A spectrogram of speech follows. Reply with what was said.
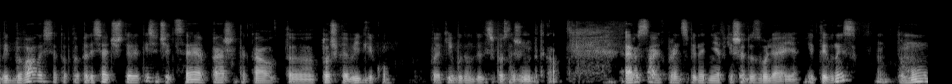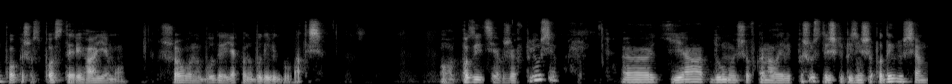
відбивалися. Тобто 54 тисячі це перша така от е, точка відліку, по якій будемо дивитися по зниженню бітка. RSI, в принципі, на днівки ще дозволяє йти вниз, тому поки що спостерігаємо, що воно буде, як воно буде відбуватися. О, позиція вже в плюсі. Е, Я думаю, що в канал я відпишусь, трішки пізніше подивлюся,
